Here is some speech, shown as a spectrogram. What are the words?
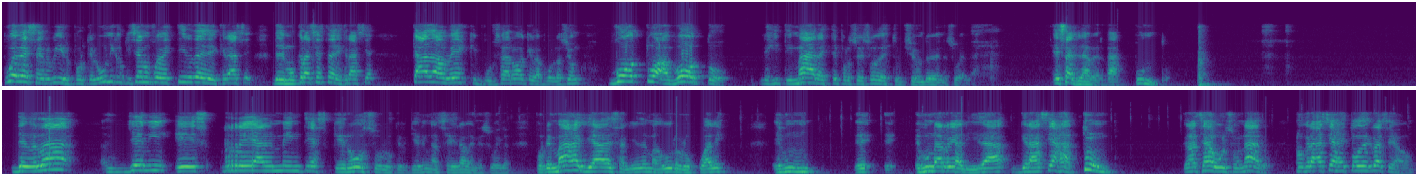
puede servir, porque lo único que hicieron fue vestir de, desgracia, de democracia esta desgracia cada vez que impulsaron a que la población voto a voto legitimara este proceso de destrucción de Venezuela. Esa es la verdad, punto. De verdad, Jenny, es realmente asqueroso lo que quieren hacer a Venezuela, porque más allá de salir de Maduro, lo cual es un eh, eh, es una realidad gracias a Trump, gracias a Bolsonaro, no gracias a estos desgraciados.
